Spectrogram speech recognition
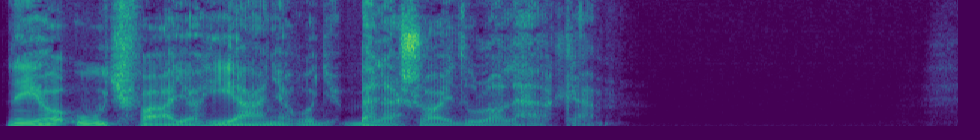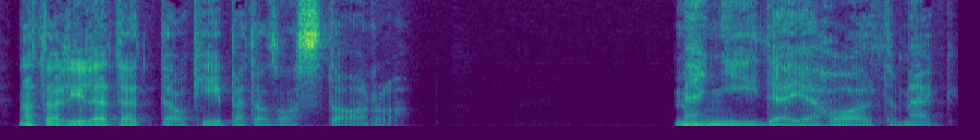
Néha úgy fáj a hiánya, hogy belesajdul a lelkem. Natali letette a képet az asztalra. Mennyi ideje halt meg?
